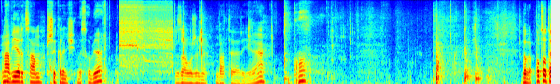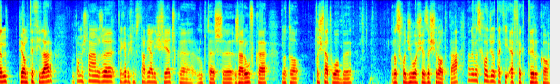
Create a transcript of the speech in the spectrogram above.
Nawiercam, przykręcimy sobie. Założymy baterię. O. Dobra, po co ten piąty filar? No pomyślałem, że tak jakbyśmy wstawiali świeczkę lub też y, żarówkę, no to to światło by rozchodziło się ze środka. Natomiast chodzi o taki efekt tylko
